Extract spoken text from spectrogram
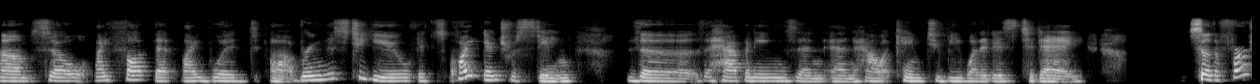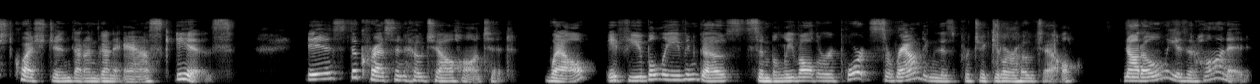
Um, so I thought that I would uh, bring this to you. It's quite interesting the the happenings and and how it came to be what it is today. So the first question that I'm going to ask is Is the Crescent Hotel haunted? Well, if you believe in ghosts and believe all the reports surrounding this particular hotel, not only is it haunted,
